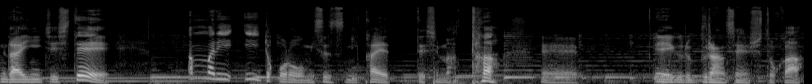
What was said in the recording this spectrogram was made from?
来日してあんまりいいところを見せずに帰ってしまった、えー、エーグル・ブラン選手とか、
